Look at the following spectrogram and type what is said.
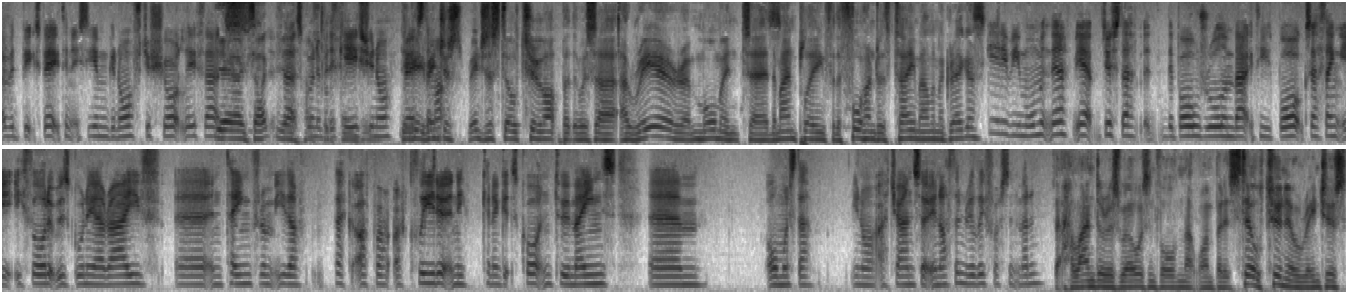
I would be expecting to see him going off just shortly if that's Yeah, exactly. If Yeah, that's going to be the that's what I'm case, you know. Davey, rest. Rangers, Rangers are still two up, but there was a, a rare moment. Uh, the man playing for the 400th time, Alan McGregor. Scary wee moment there. Yep, just a, the ball's rolling back to his box. I think he, he thought it was going to arrive uh, in time for him to either pick it up or, or clear it, and he kind of gets caught in two minds. Um, almost a you know a chance out of nothing really for St Mirren. That Helander as well was involved in that one, but it's still 2 0 Rangers.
